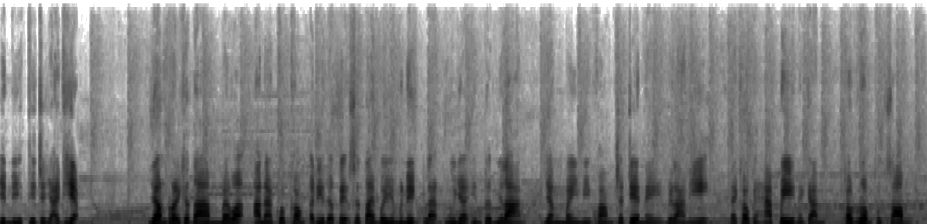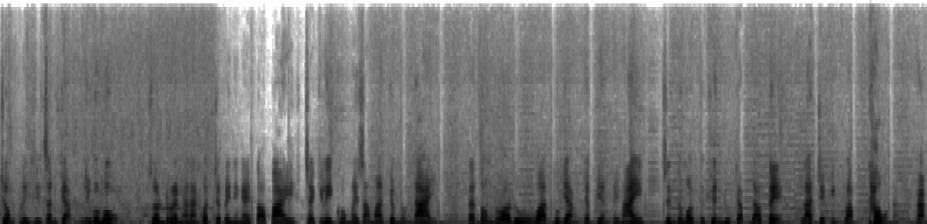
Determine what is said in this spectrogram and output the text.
ยินดีที่จะย้ายเทียมอย่างไรก็ตามแม้ว่าอนาคตของอดีตนักเตะเซอร์ใต้เบอร์เยอร์มินิกและมูยาอินเตอร์มิลาน ยังไม่มีความชัดเจนในเวลานี้ แต่เขาก็แฮปปี้ในการเข้าร่วมฝึกซ้อมช่วงพรีซีซั่นกับลิเวอร์พูลส่วนเรื่องอนาคตจะเป็นยังไงต่อไปชากิลี่คงไม่สามารถกำหนดได้ แต่ต้องรอดูว่าทุกอย่างจะเปลี่ยนไปไหม ซึ่งทั้งหมดก็ขึ้นอยู่กับดาวเตะและเจกิงคลับเท่านั้นครับ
